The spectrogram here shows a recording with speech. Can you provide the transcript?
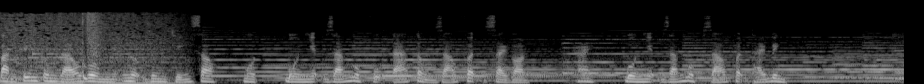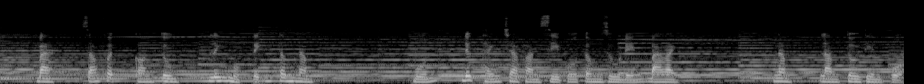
Bản tin công giáo gồm những nội dung chính sau. 1. Bổ nhiệm giám mục phụ tá Tổng giáo phận Sài Gòn. 2. Bổ nhiệm giám mục giáo phận Thái Bình. 3. Giáo phận Con Tum, Linh mục Tĩnh Tâm Năm. 4. Đức Thánh Cha Francisco Tông Du đến Ba Lành. 5. Làm tôi tiền của.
